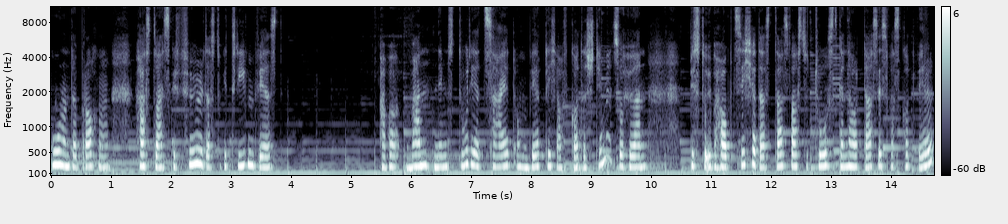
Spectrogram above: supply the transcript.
Ununterbrochen hast du das Gefühl, dass du getrieben wirst aber wann nimmst du dir Zeit, um wirklich auf Gottes Stimme zu hören? Bist du überhaupt sicher, dass das, was du tust, genau das ist, was Gott will?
